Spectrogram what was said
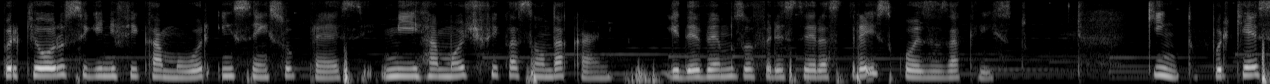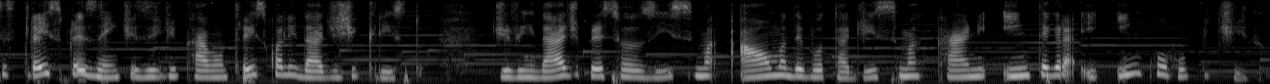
porque ouro significa amor, incenso, prece, mirra, mortificação da carne, e devemos oferecer as três coisas a Cristo. Quinto, porque esses três presentes indicavam três qualidades de Cristo: divindade preciosíssima, alma devotadíssima, carne íntegra e incorruptível.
